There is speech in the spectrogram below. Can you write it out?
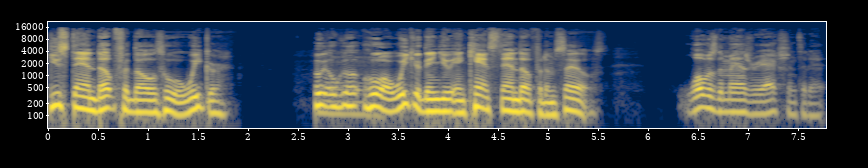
you stand up for those who are weaker, who, who, are weaker than you and can't stand up for themselves. What was the man's reaction to that?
